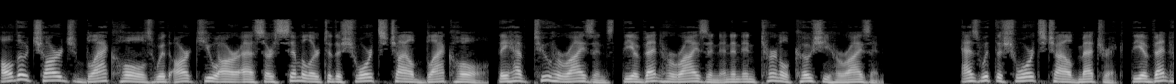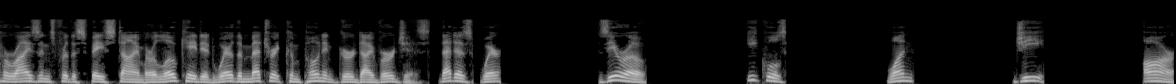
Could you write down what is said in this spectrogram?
Although charged black holes with RQRS are similar to the Schwarzschild black hole, they have two horizons, the event horizon and an internal Cauchy horizon. As with the Schwarzschild metric, the event horizons for the spacetime are located where the metric component GR diverges, that is, where 0 equals 1 g r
